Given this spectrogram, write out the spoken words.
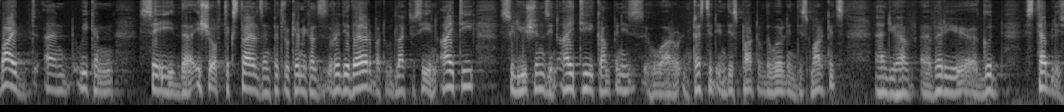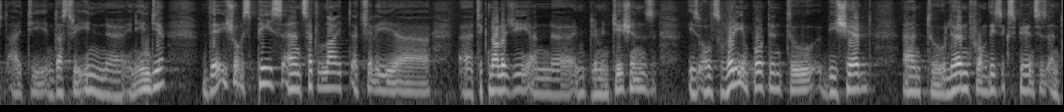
wide, and we can say the issue of textiles and petrochemicals is already there, but we'd like to see in IT solutions, in IT companies who are interested in this part of the world, in these markets, and you have a very uh, good established IT industry in, uh, in India. The issue of space and satellite actually uh, uh, technology and uh, implementations is also very important to be shared and to learn from these experiences and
